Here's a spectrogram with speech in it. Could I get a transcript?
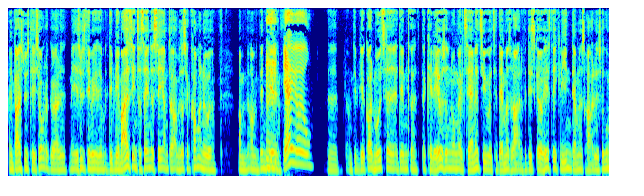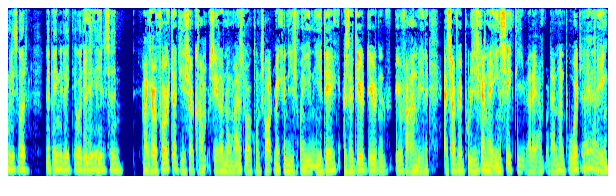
Men bare synes, det er sjovt at gøre det. Men jeg synes, det, det bliver meget interessant at se, om der, om der så kommer noget, om, om den der... Mm. Ja, jo, jo. Øh, om det bliver godt modtaget af dem, der, der kan lave sådan nogle alternativer til Danmarks Radio, for det skal jo helst ikke ligne Danmarks Radio, så kunne man lige så godt lade pengene ligge der, hvor de mm. ligger hele tiden. Man kan jo frygte, at de så kom, sætter nogle meget store kontrolmekanismer ind i det, ikke? Altså, det er jo, det er jo, den, det er jo faren ved det. Altså, vil politikerne have indsigt i, hvad det er, hvordan man bruger de ja, der ja. penge,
